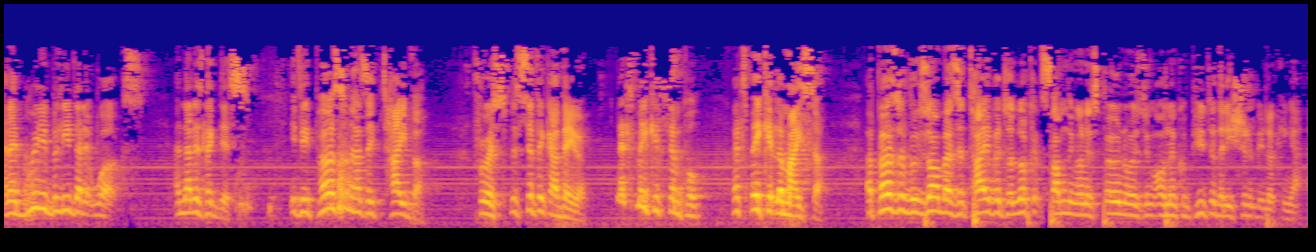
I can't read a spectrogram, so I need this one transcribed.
and I really believe that it works. And that is like this. If a person has a taiva for a specific Avera, let's make it simple. Let's make it Lamaisa. A person, for example, has a taiva to look at something on his phone or on a computer that he shouldn't be looking at.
